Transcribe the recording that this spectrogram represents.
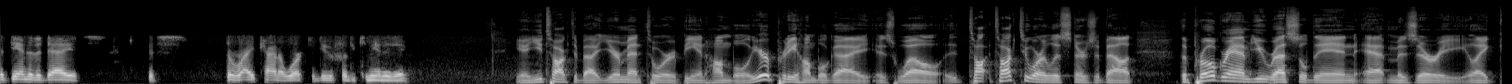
at the end of the day, it's it's the right kind of work to do for the community. Yeah, you talked about your mentor being humble. You're a pretty humble guy as well. Talk talk to our listeners about the program you wrestled in at Missouri. Like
